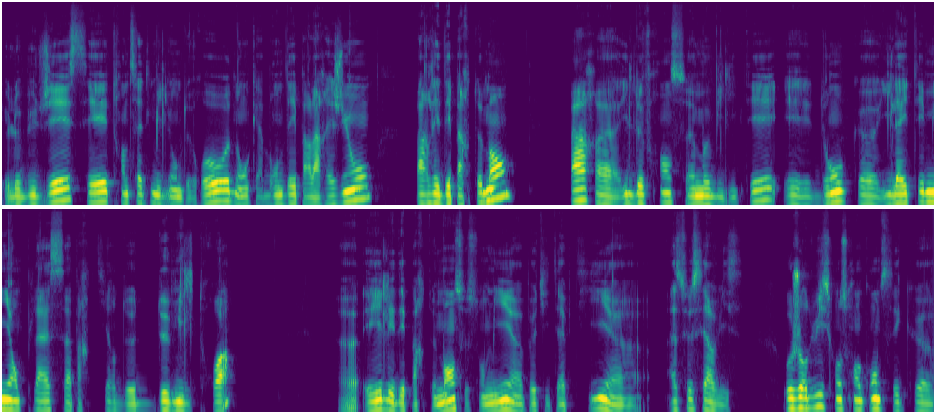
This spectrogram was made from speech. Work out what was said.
et le budget, c'est 37 millions d'euros, donc abondé par la région, par les départements, par euh, Île-de-France Mobilité. Et donc, euh, il a été mis en place à partir de 2003 euh, et les départements se sont mis petit à petit à ce service. Aujourd'hui, ce qu'on se rend compte, c'est que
